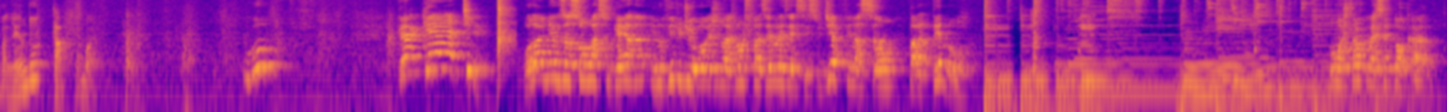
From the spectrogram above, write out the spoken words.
Valendo? Tá, vambora. Uhul! Craquete! Olá amigos, eu sou o Márcio Guerra e no vídeo de hoje nós vamos fazer um exercício de afinação para tenor. Vou mostrar o que vai ser tocado.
